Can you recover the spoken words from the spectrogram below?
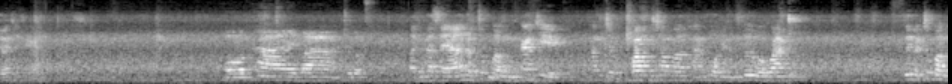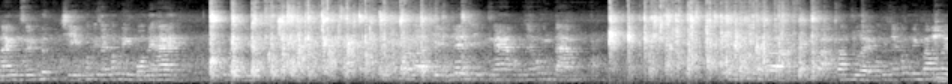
Chứa chị sẽ- một hai ba chụp Và chúng ta sẽ được chúc mừng các anh chị thăng chức bằng trong tháng 1 đến tháng 4 vừa qua. Xin được chúc mừng anh Nguyễn Đức Chín, công ty doanh Bắc Ninh 42. Chúc mừng chị Lê Thị Nga, công ty doanh Bắc Ninh 8. 110 của kinh tế Bắc Ninh 30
